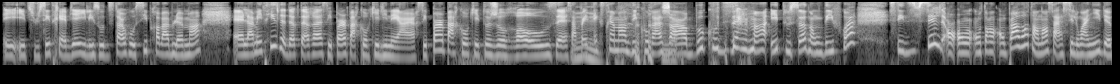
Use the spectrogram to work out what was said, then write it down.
et, et, tu le sais très bien, et les auditeurs aussi probablement. Euh, la maîtrise, le doctorat, c'est pas un parcours qui est linéaire, c'est pas un parcours qui est toujours rose. Ça peut être extrêmement décourageant, beaucoup d'isolement et tout ça. Donc des fois, c'est difficile. On, on, on, on, peut avoir tendance à s'éloigner de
